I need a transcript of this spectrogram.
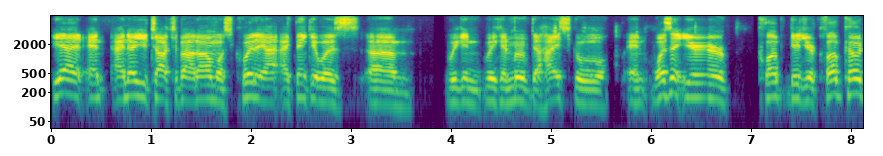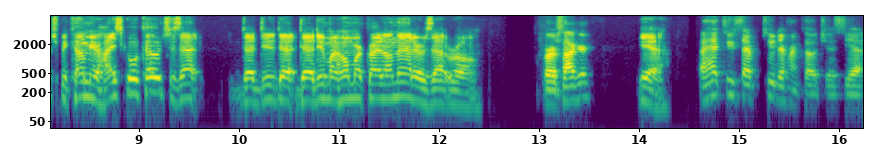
Yeah, and I know you talked about almost quitting. I, I think it was um, we can we can move to high school. And wasn't your club? Did your club coach become your high school coach? Is that did I do that? did I do my homework right on that, or is that wrong? For soccer? Yeah. I had two separate, two different coaches. Yeah.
